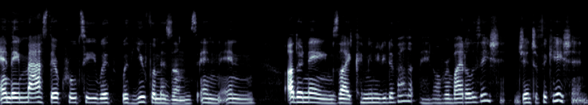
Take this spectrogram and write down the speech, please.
And they mask their cruelty with with euphemisms and in other names like community development or revitalization, gentrification,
